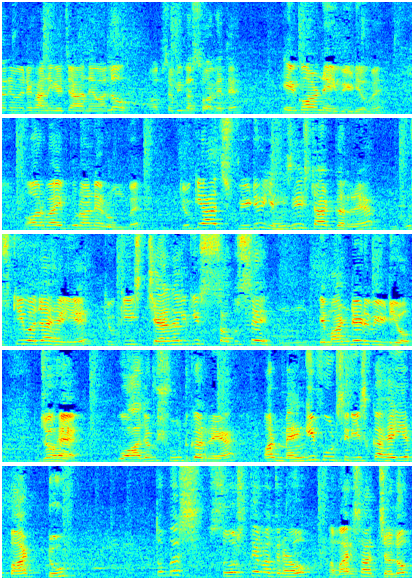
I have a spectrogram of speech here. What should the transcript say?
सारे मेरे खाने के चाहने वालों, आप सभी का स्वागत है एक और नई वीडियो में और भाई पुराने रूम में। क्योंकि आज वीडियो यहीं से स्टार्ट कर रहे हैं, उसकी वजह है ये क्योंकि इस चैनल की सबसे डिमांडेड वीडियो जो है, वो आज हम शूट कर रहे हैं और महँगी फ़ूड सीरीज़ का है ये पार्ट टू तो बस सोचते मत रहो, हमारे साथ चलो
